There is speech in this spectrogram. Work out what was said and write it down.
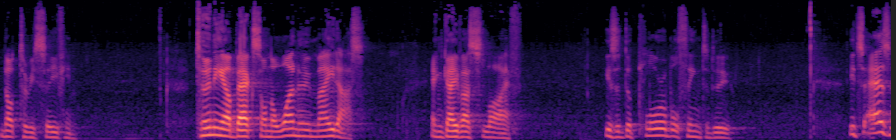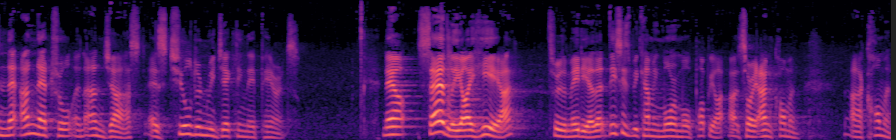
not to receive Him. Turning our backs on the one who made us and gave us life is a deplorable thing to do. It's as na- unnatural and unjust as children rejecting their parents. Now, sadly, I hear through the media that this is becoming more and more popular. Uh, sorry, uncommon. Uh, common,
